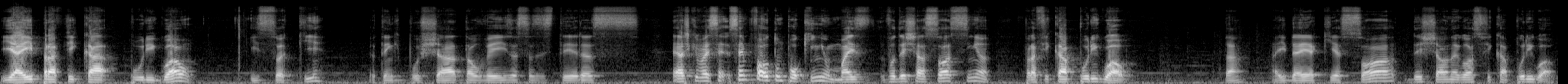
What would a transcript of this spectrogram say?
E aí, para ficar por igual, isso aqui, eu tenho que puxar talvez essas esteiras é, acho que vai ser, sempre falta um pouquinho, mas vou deixar só assim, ó, para ficar por igual, tá? A ideia aqui é só deixar o negócio ficar por igual.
